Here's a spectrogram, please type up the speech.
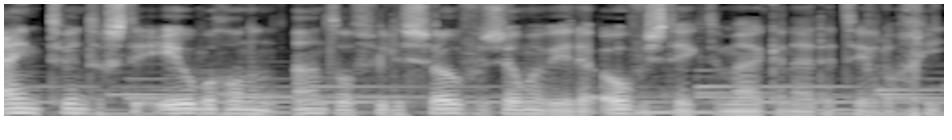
Eind 20e eeuw begon een aantal filosofen zomaar weer de oversteek te maken naar de theologie.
